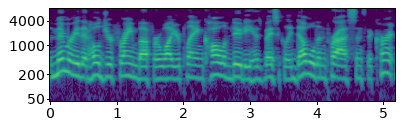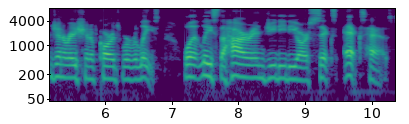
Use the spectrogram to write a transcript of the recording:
The memory that holds your frame buffer while you're playing Call of Duty has basically doubled in price since the current generation of cards were released, well at least the higher end GDDR6X has.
